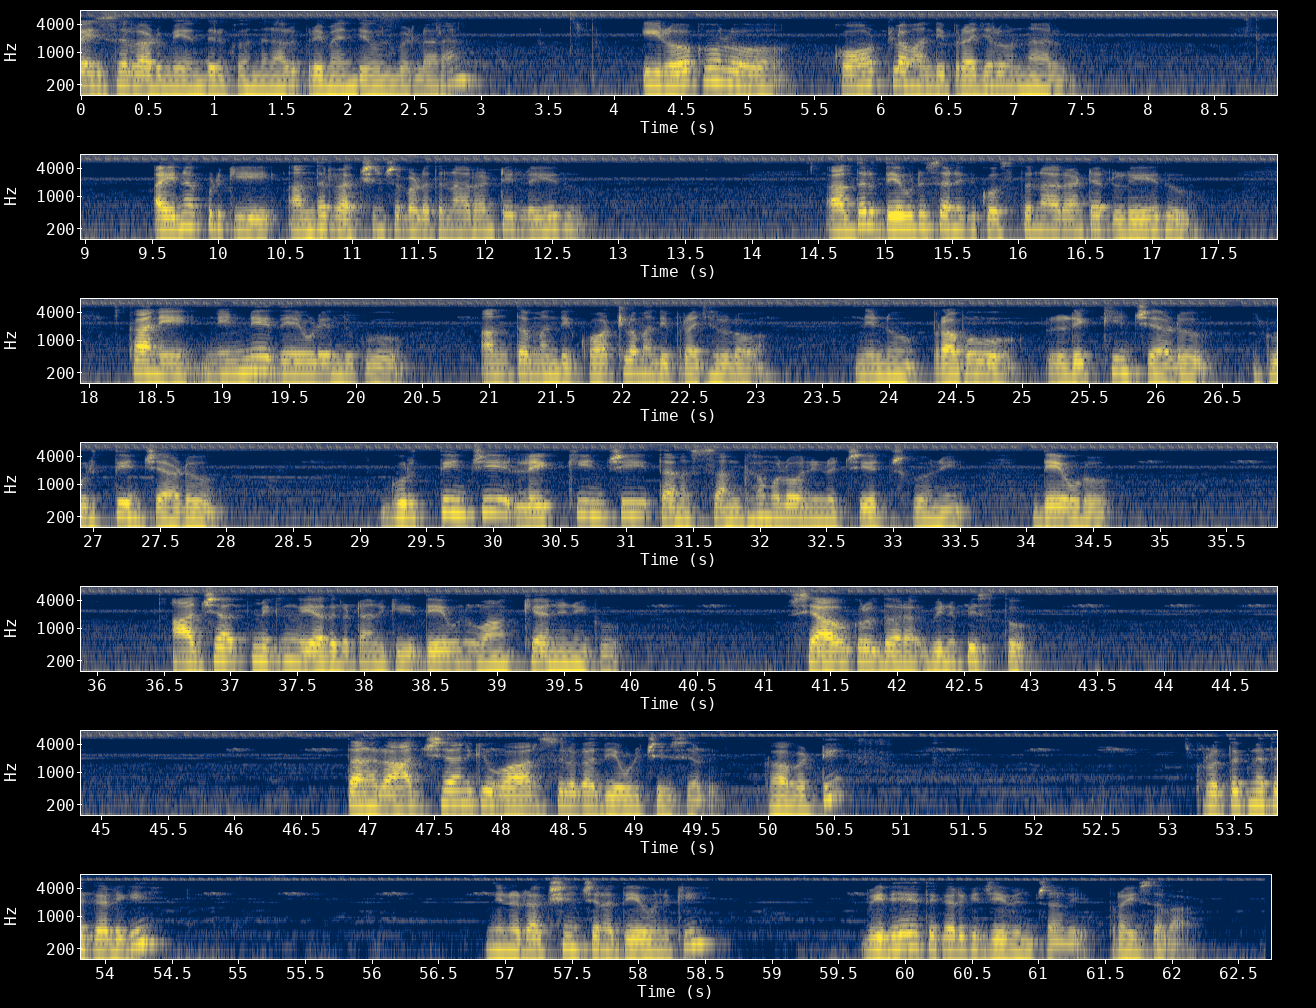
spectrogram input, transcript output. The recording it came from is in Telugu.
ప్రైజలాడు మీ అందరికీ వందనాలు. ప్రేమైన దేవుని బిడ్డారా ఈ లోకంలో కోట్ల మంది ప్రజలు ఉన్నారు. అయినప్పటికీ అందరు రక్షించబడుతున్నారంటే లేదు. అందరు దేవుడి సన్నిధికి వస్తున్నారంటే లేదు. కానీ నిన్నే దేవుడు ఎందుకు అంతమంది కోట్ల మంది ప్రజల్లో నిన్ను ప్రభువు లెక్కించాడు గుర్తించాడు? గుర్తించి లెక్కించి తన సంఘములో నిన్ను చేర్చుకొని దేవుడు ఆధ్యాత్మికంగా ఎదగటానికి దేవుని వాక్యాన్ని నీకు సేవకుల ద్వారా వినిపిస్తూ తన రాజ్యానికి వారసులుగా దేవుడు చేశాడు. కాబట్టి కృతజ్ఞత కలిగి నిన్ను రక్షించిన దేవునికి విధేయత కలిగి జీవించాలి. ప్రైసలా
